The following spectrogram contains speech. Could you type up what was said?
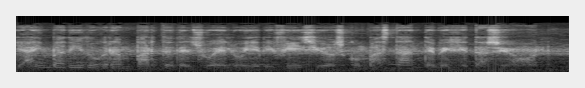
y ha invadido gran parte del suelo y edificios con bastante vegetación.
